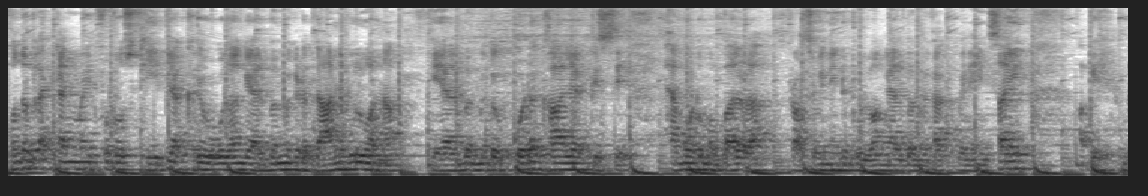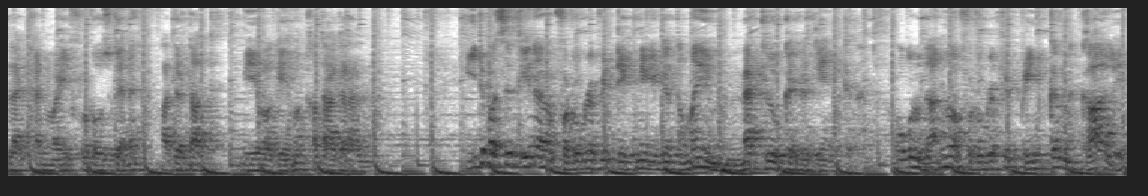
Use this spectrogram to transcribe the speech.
හොඳ බ්ලක්න් වයි ෆොටෝස් කීපයක් කර ගලන්ගේ ඇල්බම එකට දාන්න පුළුවන්න ඒ ඇල්බම එක ගොඩ කාලයක් තිස්සේ හැමෝටම බලලා රසවිනිට පුළුවන් ඇල්බම එකක් වෙන ඉසයි අපි බ්ලක්න් වයි ෆොටෝස් ගැන අදටත් මේ වගේම කතා කරන්න. ඊට පස තියෙන ෆොටෝග්‍රෆි ටෙක්නික එක තමයි මැට්ලුක එක ගෙන කර ඔකුල් දන්නවා ෆොටෝග්‍රෆි පින්ට් කරන කාලේ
